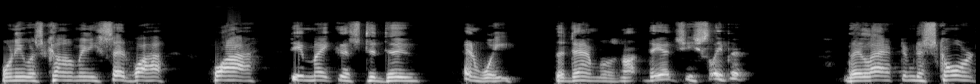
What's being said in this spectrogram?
When he was come and he said, why, why do you make this to do and weep? The damsel is not dead. She's sleeping. They laughed him to scorn.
